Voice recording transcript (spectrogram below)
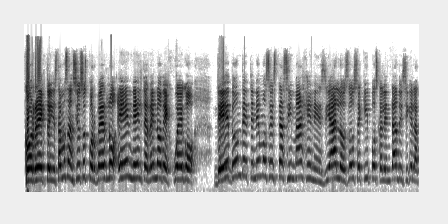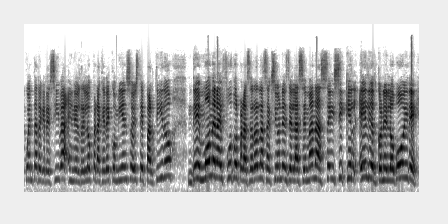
Correcto, y estamos ansiosos por verlo en el terreno de juego. De donde tenemos estas imágenes, ya los dos equipos calentando y sigue la cuenta regresiva en el reloj para que dé comienzo este partido de Monday Night Football para cerrar las acciones de la semana 6. Sikel Elliott con el ovoide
